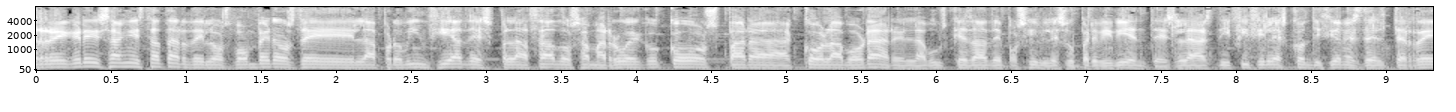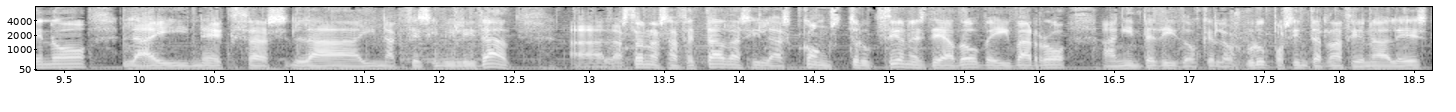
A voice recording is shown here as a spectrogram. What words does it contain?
Regresan esta tarde los bomberos de la provincia desplazados a Marruecos para colaborar en la búsqueda de posibles supervivientes. Las difíciles condiciones del terreno, la, inaccesibilidad a las zonas afectadas y las construcciones de adobe y barro han impedido que los grupos internacionales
